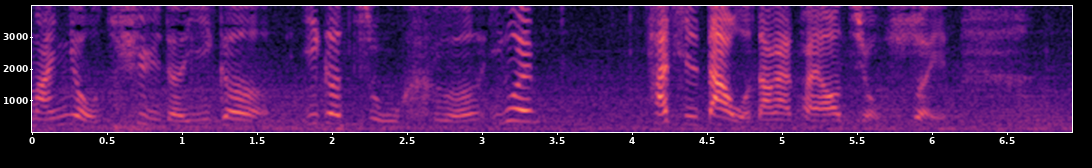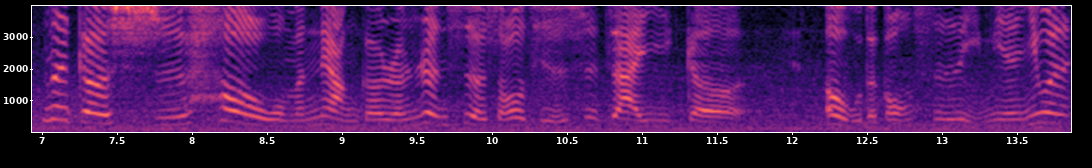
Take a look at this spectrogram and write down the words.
蛮有趣的一个一个组合，因为他其实大我大概快要九岁。那个时候我们两个人认识的时候，其实是在一个。”二五的公司里面，因为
